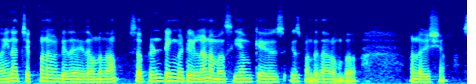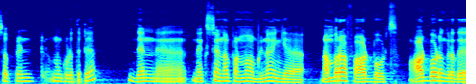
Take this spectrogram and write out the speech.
மெயினாக செக் பண்ண வேண்டியது இது ஒன்று தான். ஸோ பிரிண்டிங் மெட்டீரியல்னால் நம்ம சிஎம்கே யூஸ் யூஸ் பண்ணுறது தான் ரொம்ப நல்ல விஷயம். ஸோ பிரிண்ட்னு கொடுத்துட்டு தென் நெக்ஸ்ட் என்ன பண்ணோம் அப்படின்னா இங்கே number of art boards art போர்டுங்கிறது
